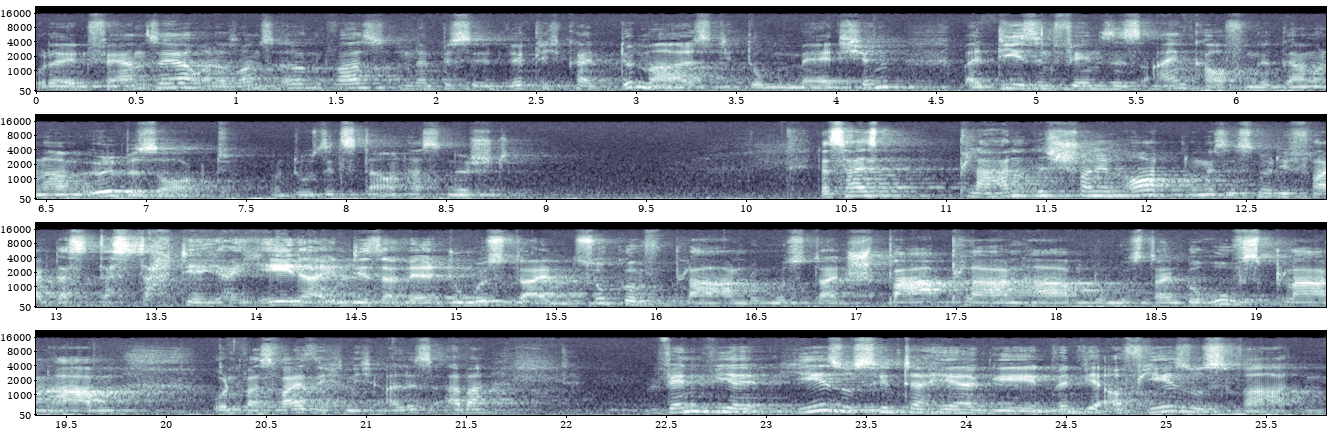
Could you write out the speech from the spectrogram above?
oder in den Fernseher oder sonst irgendwas und dann bist du in Wirklichkeit dümmer als die dummen Mädchen, weil die sind wenigstens einkaufen gegangen und haben Öl besorgt und du sitzt da und hast nichts. Das heißt, Planen ist schon in Ordnung. Es ist nur die Frage, das, das sagt dir ja jeder in dieser Welt, du musst deinen Zukunft planen, du musst deinen Sparplan haben, du musst deinen Berufsplan haben und was weiß ich nicht alles. Aber wenn wir Jesus hinterhergehen, wenn wir auf Jesus warten,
